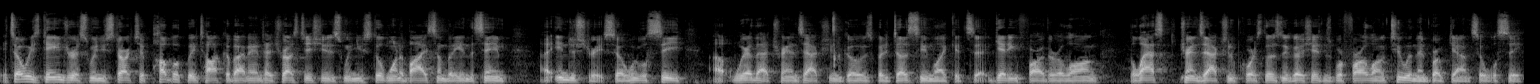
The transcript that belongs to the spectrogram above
it's always dangerous when you start to publicly talk about antitrust issues when you still want to buy somebody in the same uh, industry. So we will see uh, where that transaction goes, but it does seem like it's uh, getting farther along. The last transaction, of course, those negotiations were far along too and then broke down. So we'll see.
